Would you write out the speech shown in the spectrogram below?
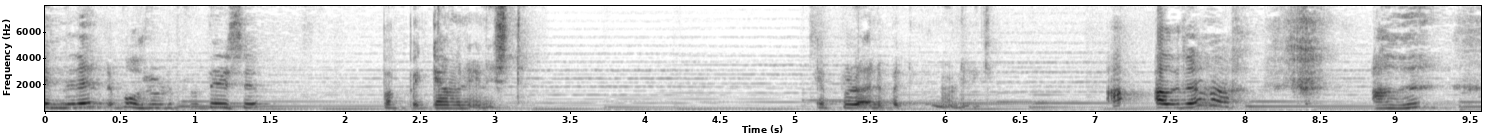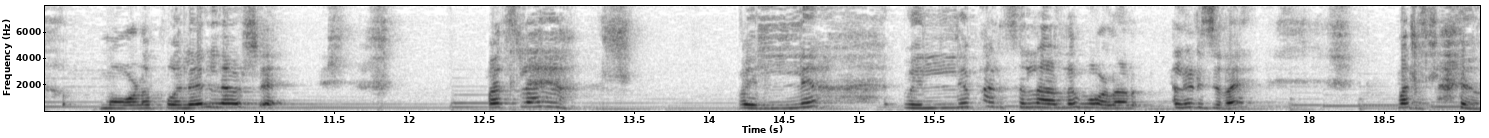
എന്തിനാ എന്റെ പോലെടുത്ത ദേഷ്യം? പപ്പയ്ക്ക് അവനാണ് ഇഷ്ടം. എപ്പോഴും അവനെ പറ്റിക്കൊണ്ടിരിക്കും പറഞ്ഞോണ്ടിരിക്കും. അതിനാ അത് മോളെ പോലെ അല്ല പക്ഷെ മനസ്സിലായ? വലിയ വലിയ മനസ്സുള്ള ആളുടെ മോളാണ്. അല്ല ടീച്ചറേ? മനസ്സിലായോ?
